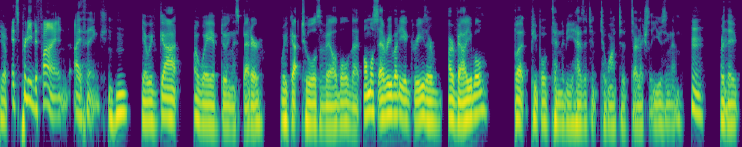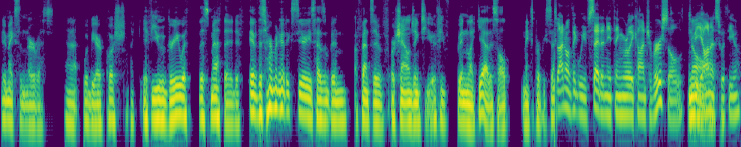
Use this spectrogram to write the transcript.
Yep. It's pretty defined, I think. Mm-hmm. Yeah, we've got a way of doing this better. We've got tools available that almost everybody agrees are, are valuable, but people tend to be hesitant to want to start actually using them. Hmm. Or they it makes them nervous. And that would be our push. Like if you agree with this method, if if this hermeneutic series hasn't been offensive or challenging to you, if you've been like, yeah, this all makes perfect sense. I don't think we've said anything really controversial, to be honest with you.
